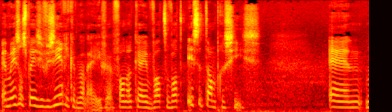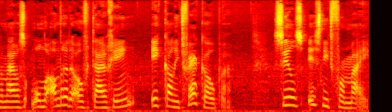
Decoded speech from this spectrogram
En meestal specificeer ik hem dan even van oké, wat, wat is het dan precies? En bij mij was onder andere de overtuiging, ik kan niet verkopen. Sales is niet voor mij.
